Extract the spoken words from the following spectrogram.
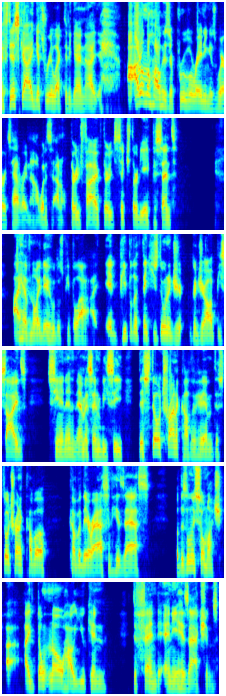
If this guy gets reelected again, I I don't know how his approval rating is where it's at right now. What is it? I don't know, 35, 36, 38%. I have no idea who those people are. It, people that think he's doing a good job besides CNN and MSNBC, they're still trying to cover him. They're still trying to cover cover their ass and his ass but there's only so much. I, I don't know how you can defend any of his actions,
